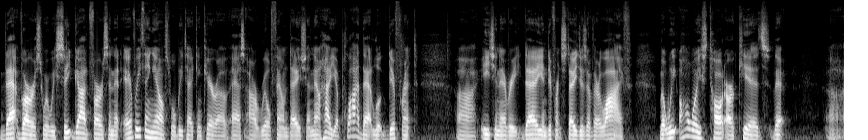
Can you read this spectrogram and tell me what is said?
that verse where we seek God first and that everything else will be taken care of as our real foundation. Now, how you applied that looked different uh, each and every day in different stages of their life. But we always taught our kids that uh,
